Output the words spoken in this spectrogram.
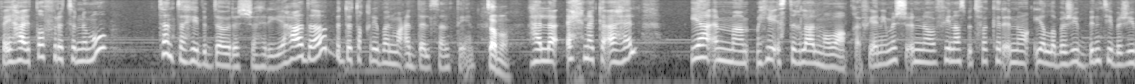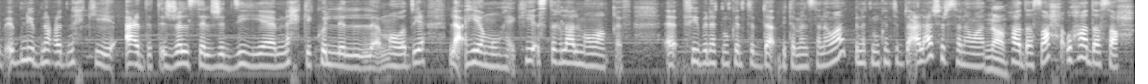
فهي هاي طفرة النمو تنتهي بالدورة الشهرية. هذا بده تقريبا معدل سنتين. تمام. هلأ إحنا كأهل يا إما هي استغلال مواقف. يعني مش إنه في ناس بتفكر إنه يلا بجيب بنتي بجيب ابني بنقعد نحكي قعدة الجلسة الجدية بنحكي كل المواضيع. لا هي مو هيك. هي استغلال مواقف. آه، في بنت ممكن تبدأ بثمان سنوات بنت ممكن تبدأ على عشر سنوات. نعم. هذا صح وهذا صح.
